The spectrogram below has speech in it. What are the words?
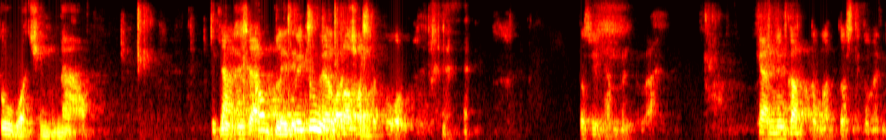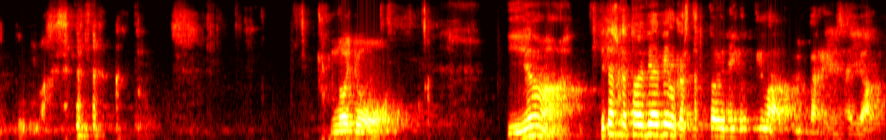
To watching now. Mitä Siis Miksi to watching. Tosi hämmentävää. Käännyin katsomaan, että tosta kun me nyt tullaan. no joo. Jaa. Pitäisikö toi vielä vilkaista toi niinku tila ympäriinsä ja...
